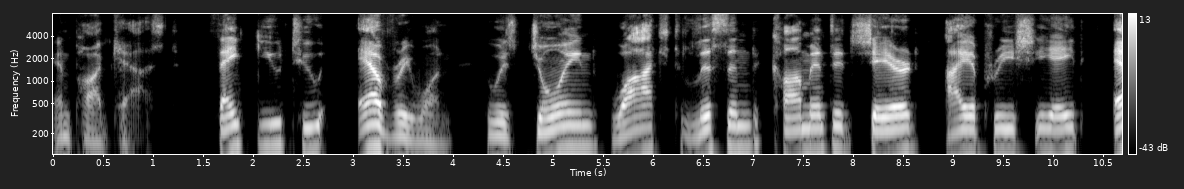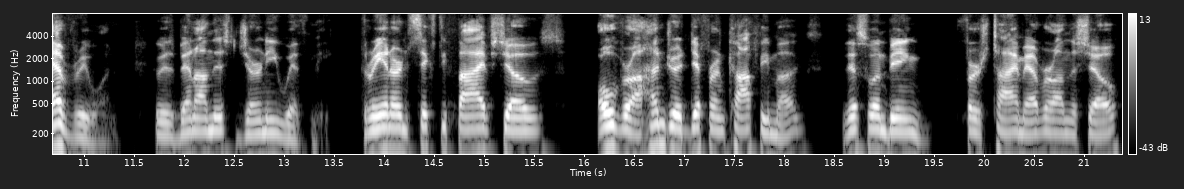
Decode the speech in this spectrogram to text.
and podcast. Thank you to everyone who has joined, watched, listened, commented, shared. I appreciate everyone who has been on this journey with me. 365 shows, over a hundred different coffee mugs. This one being first time ever on the show.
